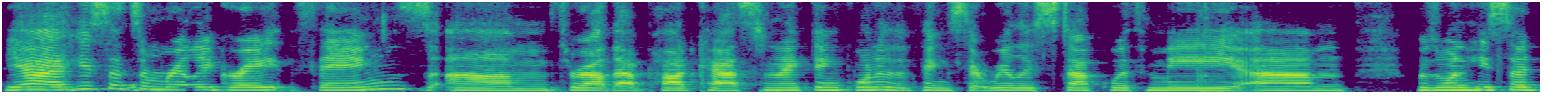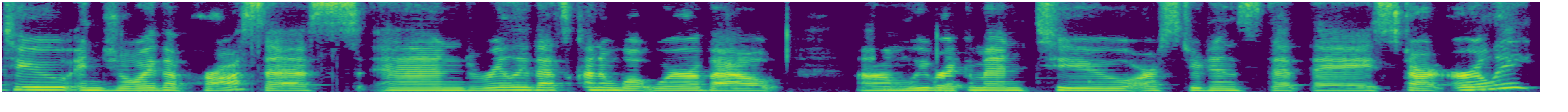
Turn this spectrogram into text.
Yeah, he said some really great things um, throughout that podcast. And I think one of the things that really stuck with me um, was when he said to enjoy the process. And really, that's kind of what we're about. Um, we recommend to our students that they start early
